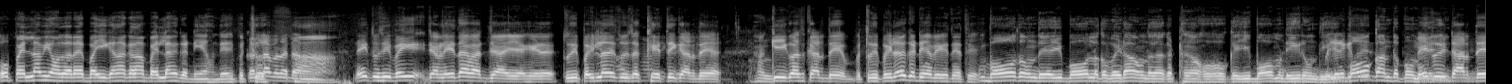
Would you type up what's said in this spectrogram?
ਉਹ ਪਹਿਲਾਂ ਵੀ ਆਉਂਦਾ ਰਿਹਾ। ਬਾਈ ਕਹਿੰਦਾ ਕਹਿੰਦਾ ਪਹਿਲਾਂ ਵੀ ਗੱਡੀਆਂ ਹੁੰਦੀਆਂ ਸੀ ਪਿੱਛੋਂ। ਕੱਲਾ ਬੰਦਾ ਡਰਦਾ। ਹਾਂ। ਨਹੀਂ ਤੁਸੀਂ ਬਈ ਚੱਲ ਇਹ ਤਾਂ ਵੱਜ ਆਏ ਆ ਖੇਤ। ਤੁਸੀਂ ਪਹਿਲਾਂ ਦੇ ਤੁਸੀਂ ਤਾਂ ਖੇਤੀ ਕਰਦੇ ਆ। ਕੀ ਕੁਛ ਕਰਦੇ? ਤੁਸੀਂ ਪਹਿਲਾਂ ਵੀ ਗੱਡੀਆਂ ਵੇਖਦੇ ਇੱਥੇ? ਬਹੁਤ ਆਉਂਦੇ ਆ ਜੀ ਬਹੁਤ ਲਗਵੇੜਾ ਆਉਂਦੀਆਂ ਇਕੱਠੀਆਂ ਹੋ ਹੋ ਕੇ ਜੀ ਬਹੁਤ ਮੰਡੀਰ ਹੁੰਦੀ ਹੈ ਬਹੁਤ ਗੰਦ ਪਾਉਂਦੇ ਨਹੀਂ ਤੁਸੀਂ ਜੀ। ਡਰਦੇ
